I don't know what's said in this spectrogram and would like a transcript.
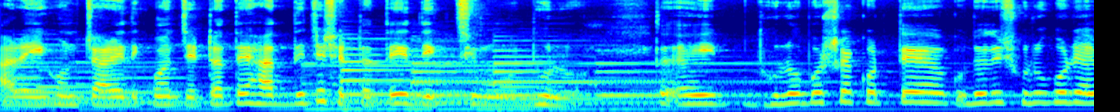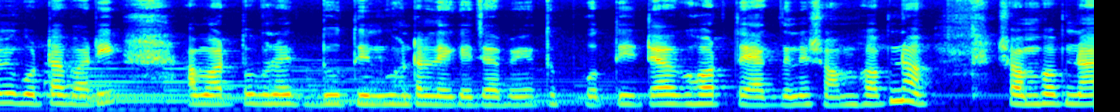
আর এখন চারিদিক আমার যেটাতে হাত দিচ্ছে সেটাতেই দেখছি ধুলো। তো এই ধুলো পরিষ্কার করতে যদি শুরু করি আমি গোটা বাড়ি, আমার তো মানে দু তিন ঘণ্টা লেগে যাবে। তো প্রতিটা ঘর তো একদিনে সম্ভব না সম্ভব না।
